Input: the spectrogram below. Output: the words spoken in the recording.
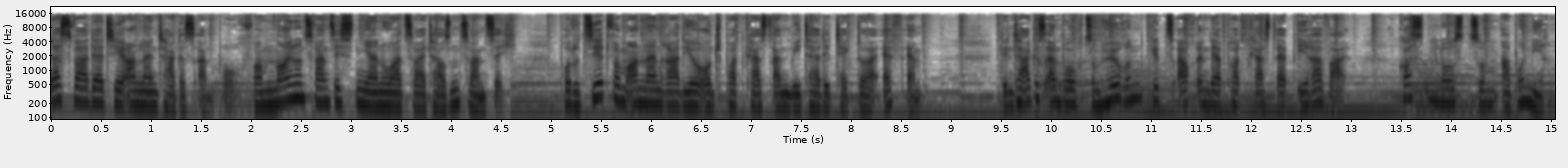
Das war der T-Online-Tagesanbruch vom 29. Januar 2020. Produziert vom Online-Radio- und Podcast-Anbieter Detektor FM. Den Tagesanbruch zum Hören gibt's auch in der Podcast-App Ihrer Wahl. Kostenlos zum Abonnieren.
